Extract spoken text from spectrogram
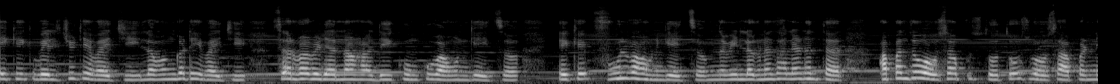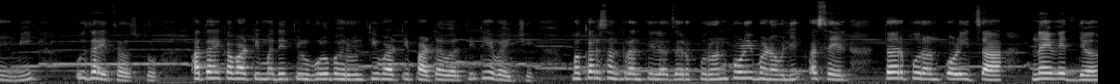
एक एक वेलची ठेवायची लवंग ठेवायची सर्व विड्यांना हळदी कुंकू वाहून घ्यायचं एक एक फूल वाहून घ्यायचं. नवीन लग्न झाल्यानंतर आपण जो वौसा पुजतो तोच वौसा आपण नेहमी पुजायचा असतो. आता एका वाटीमध्ये तिळगुळ भरून ती वाटी पाटावरती ठेवायची. मकर संक्रांतीला जर पुरणपोळी बनवली असेल तर पुरणपोळीचा नैवेद्य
